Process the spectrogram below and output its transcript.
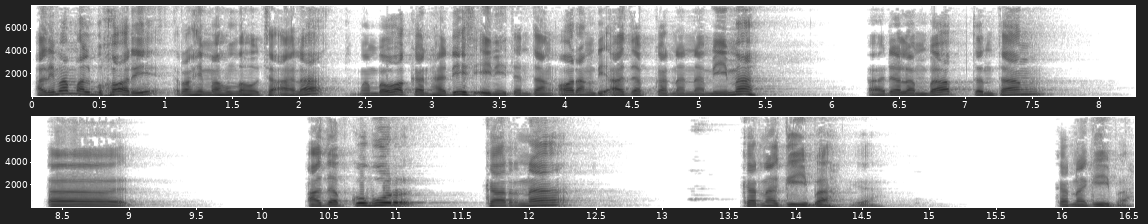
Al-Imam Al-Bukhari rahimahullahu taala membawakan hadis ini tentang orang diadab karena namimah uh, dalam bab tentang uh, adab kubur karena karena gibah ya. Karena gibah.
